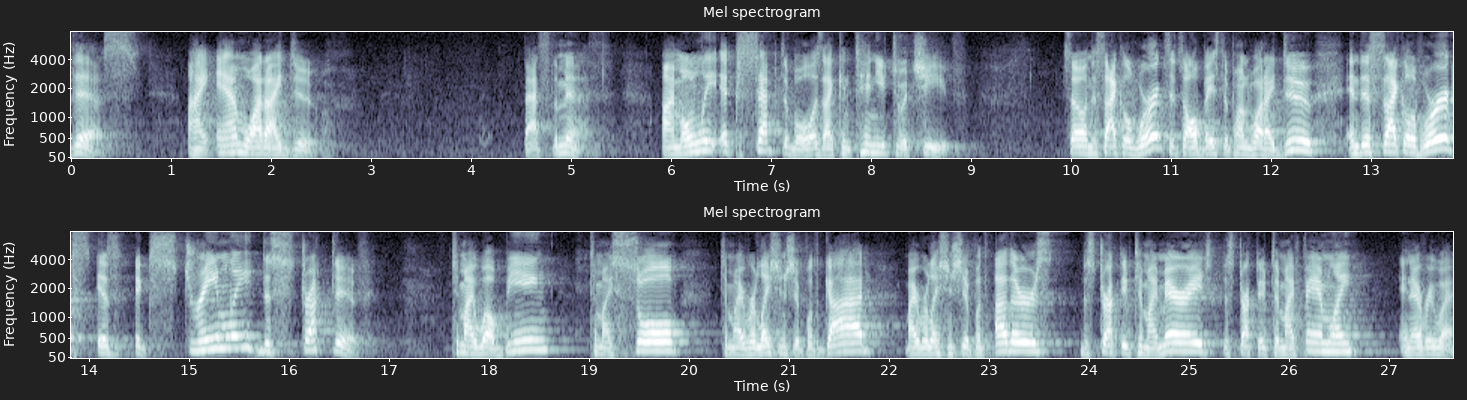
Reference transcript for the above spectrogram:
this I am what I do. That's the myth. I'm only acceptable as I continue to achieve. So, in the cycle of works, it's all based upon what I do. And this cycle of works is extremely destructive to my well being, to my soul, to my relationship with God, my relationship with others, destructive to my marriage, destructive to my family in every way.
